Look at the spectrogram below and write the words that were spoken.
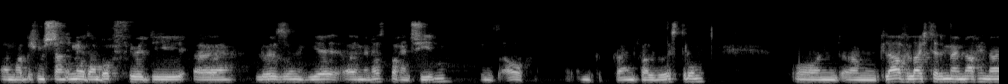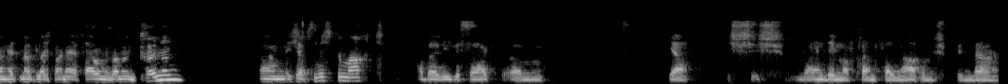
ähm, habe ich mich dann immer dann doch für die äh, Lösung hier ähm, in Hosbach entschieden. Ging es auch um keinen Fall böse drum. Und ähm, klar, vielleicht hätte man im Nachhinein, hätte man vielleicht meine Erfahrungen sammeln können. Ähm, ich habe es nicht gemacht, aber wie gesagt, ähm, ja, ich, ich war in dem auf keinen Fall nach und ich bin da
